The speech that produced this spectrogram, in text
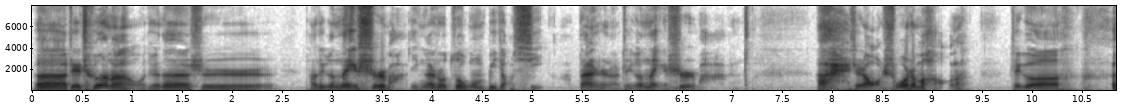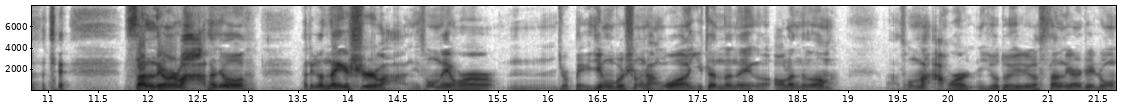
呃，这车呢，我觉得是它这个内饰吧，应该说做工比较细啊，但是呢，这个内饰吧，哎，这让我说什么好呢？这个 这三菱吧，它就。它这个内饰吧，你从那会儿，嗯，就是北京不生产过一阵子那个奥兰德嘛，啊，从那会儿你就对于这个三菱这种，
